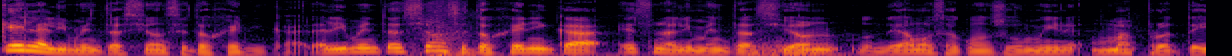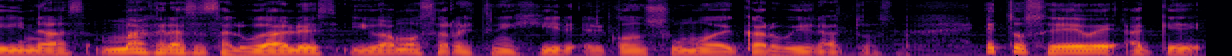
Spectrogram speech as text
¿Qué es la alimentación cetogénica? La alimentación cetogénica es una alimentación donde vamos a consumir más proteínas, más grasas saludables y vamos a restringir el consumo de carbohidratos. Esto se debe a que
